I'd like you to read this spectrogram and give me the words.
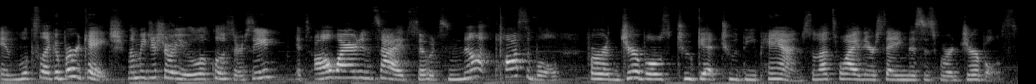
it looks like a bird cage. Let me just show you a little closer, see? It's all wired inside, so it's not possible for gerbils to get to the pan. So that's why they're saying this is for gerbils.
